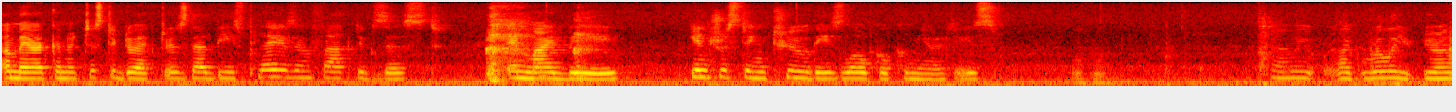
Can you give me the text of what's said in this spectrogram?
American artistic directors that these plays in fact exist and might be interesting to these local communities. Mm-hmm. Like really, you're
